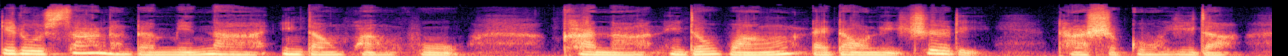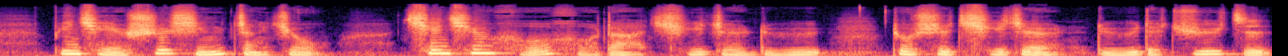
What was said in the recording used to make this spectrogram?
耶路撒冷的民呐，应当欢呼。看呐，你的王来到你这里。他是公义的，并且施行拯救，谦谦和和的骑着驴，就是骑着驴的驹子。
